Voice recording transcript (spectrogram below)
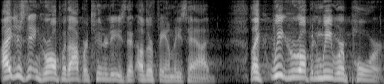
I just didn't grow up with opportunities that other families had. Like, we grew up and we were poor.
